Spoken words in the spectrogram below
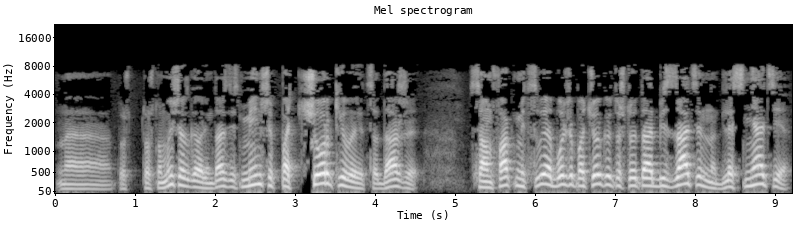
то, то, что мы сейчас говорим, да, здесь меньше подчеркивается даже сам факт мецвы, больше подчеркивается, что это обязательно для снятия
